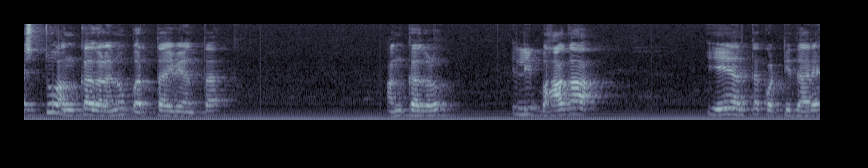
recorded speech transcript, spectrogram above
ಎಷ್ಟು ಅಂಕಗಳನ್ನು ಬರ್ತಾ ಇವೆ ಅಂತ ಅಂಕಗಳು. ಇಲ್ಲಿ ಭಾಗ ಎ ಅಂತ ಕೊಟ್ಟಿದ್ದಾರೆ.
